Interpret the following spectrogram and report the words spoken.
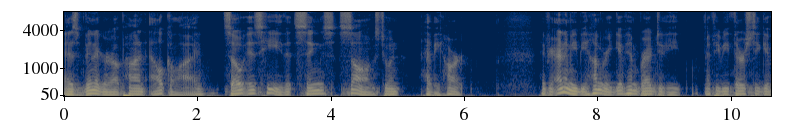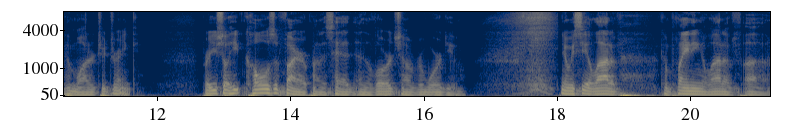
as vinegar upon alkali, so is he that sings songs to an heavy heart. If your enemy be hungry, give him bread to eat. If he be thirsty, give him water to drink. For you shall heap coals of fire upon his head, and the Lord shall reward you. You know, we see a lot of complaining, a lot of uh,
